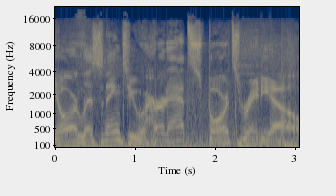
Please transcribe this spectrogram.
You're listening to Hurrdat Sports Radio.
